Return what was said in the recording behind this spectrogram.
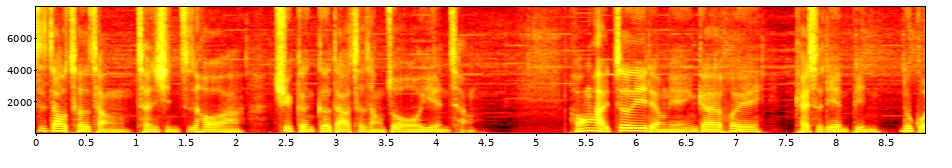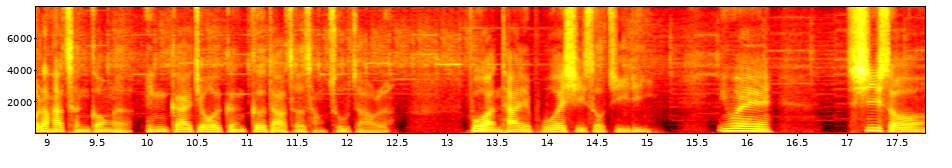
制造车厂成型之后啊，去跟各大车厂做 OEM 厂。红海这一两年应该会开始练兵，如果让他成功了，应该就会跟各大车厂出招了。不然他也不会携手吉利，因为携手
